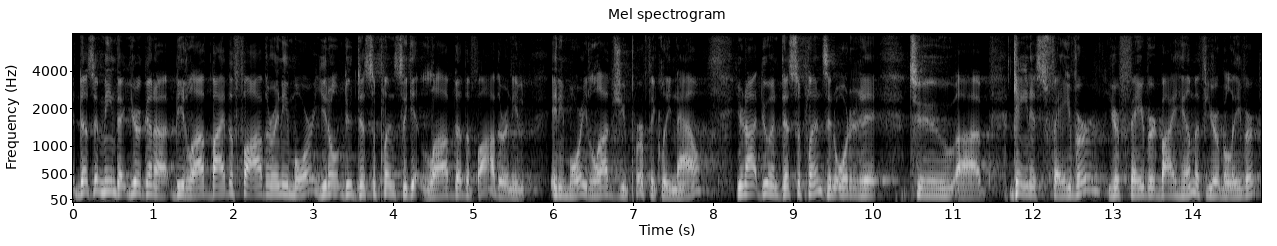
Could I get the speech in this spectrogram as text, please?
It doesn't mean that you're going to be loved by the Father anymore. You don't do disciplines to get loved of the Father any, anymore. He loves you perfectly now. You're not doing disciplines in order to, to uh, gain His favor. You're favored by Him if you're a believer.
